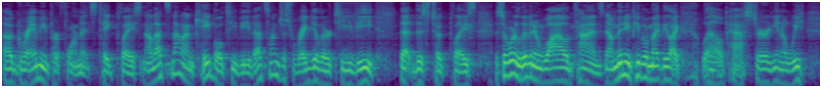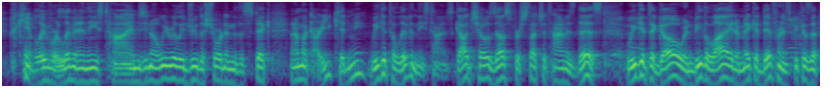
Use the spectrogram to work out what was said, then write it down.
uh, Grammy performance take place. Now, that's not on cable TV, that's on just regular TV that this took place. So we're living in wild times. Now, many people might be like, well, Pastor, you know, we can't believe we're living in these times. You know, we really drew the short end of the stick. And I'm like, are you kidding me? We get to live in these times. God chose us for such a time as this. We get to go and be the light and make a difference because the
